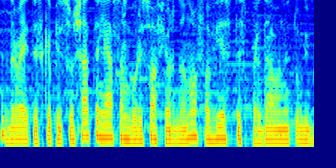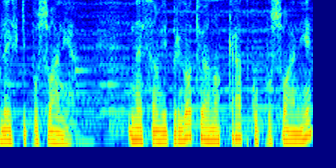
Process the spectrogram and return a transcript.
Здравейте, скъпи слушатели! Аз съм Борислав Йорданов, а вие сте с предаването Библейски послания. Днес съм ви приготвил едно кратко послание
